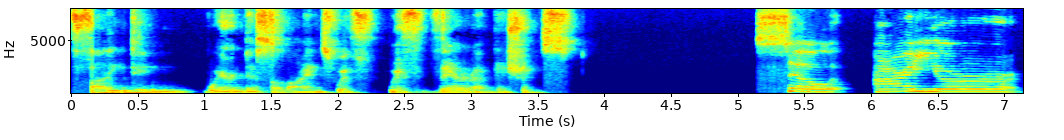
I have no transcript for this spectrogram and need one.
finding where this aligns with, with their ambitions. So are your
